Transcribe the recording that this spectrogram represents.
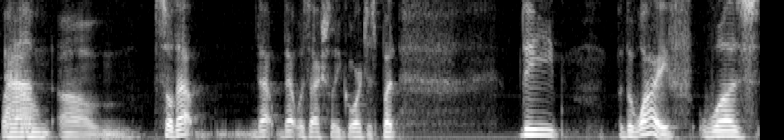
Wow. And um, so that that that was actually gorgeous. But the the wife was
